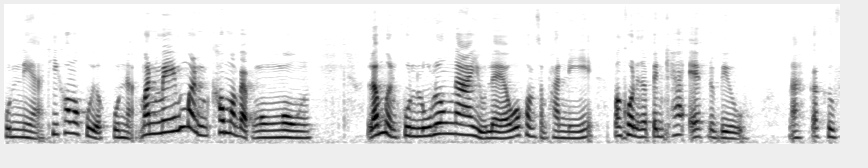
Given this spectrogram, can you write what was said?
คุณเนี่ยที่เข้ามาคุยกับคุณอะมันไม่เหมือนเข้ามาแบบงงๆ แล้วเหมือนคุณรู้ล่วงหน้าอยู่แล้วว่าความสัมพันธ์นี้ บางคนอาจจะเป็นแค่ FW นะก็คือเฟ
